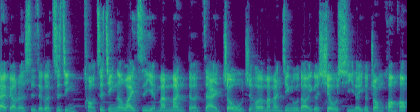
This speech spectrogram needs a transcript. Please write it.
代表的是这个资金，好，资金呢，外资也慢慢的在周五之后要慢慢进入到一个休息的一个状况，哈。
